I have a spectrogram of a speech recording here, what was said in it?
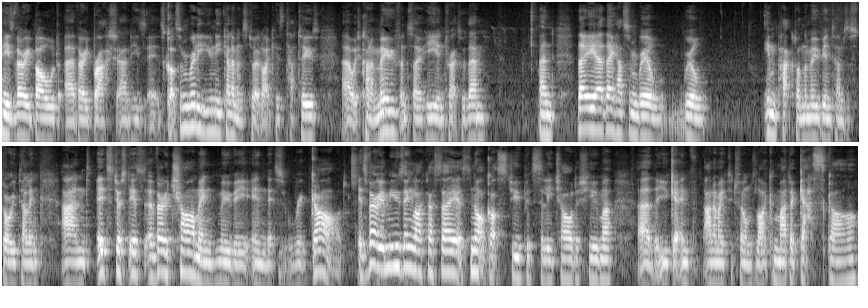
He's very bold, uh, very brash, and he's it's got some really unique elements to it, like his tattoos, uh, which kind of move, and so he interacts with them. And they uh, they have some real real impact on the movie in terms of storytelling and it's just it's a very charming movie in this regard. It's very amusing like I say, it's not got stupid silly childish humour uh, that you get in animated films like Madagascar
